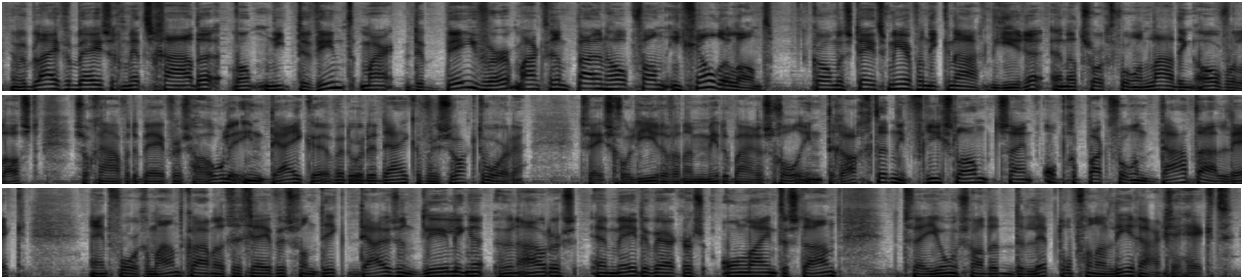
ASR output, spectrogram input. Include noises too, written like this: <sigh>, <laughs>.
En we blijven bezig met schade, want niet de wind, maar de bever maakt er een puinhoop van in Gelderland. Komen steeds meer van die knaagdieren en dat zorgt voor een lading overlast. Zo graven de bevers holen in dijken, waardoor de dijken verzwakt worden. Twee scholieren van een middelbare school in Drachten in Friesland zijn opgepakt voor een datalek. Eind vorige maand kwamen de gegevens van dik duizend leerlingen, hun ouders en medewerkers online te staan. De twee jongens hadden de laptop van een leraar gehackt.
